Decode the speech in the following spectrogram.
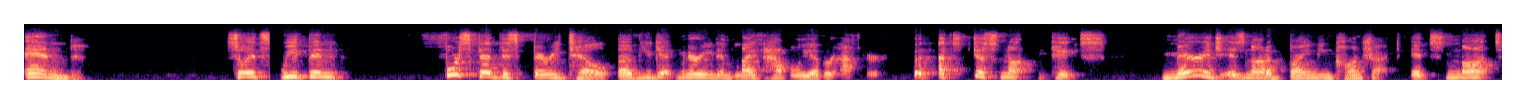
end. So it's, we've been force fed this fairy tale of you get married and life happily ever after. But that's just not the case. Marriage is not a binding contract. It's not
